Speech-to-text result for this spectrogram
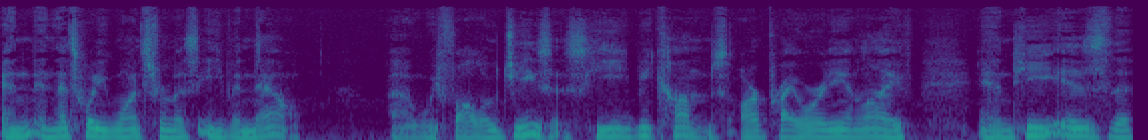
And, and that's what he wants from us even now. Uh, we follow Jesus. He becomes our priority in life, and he is the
